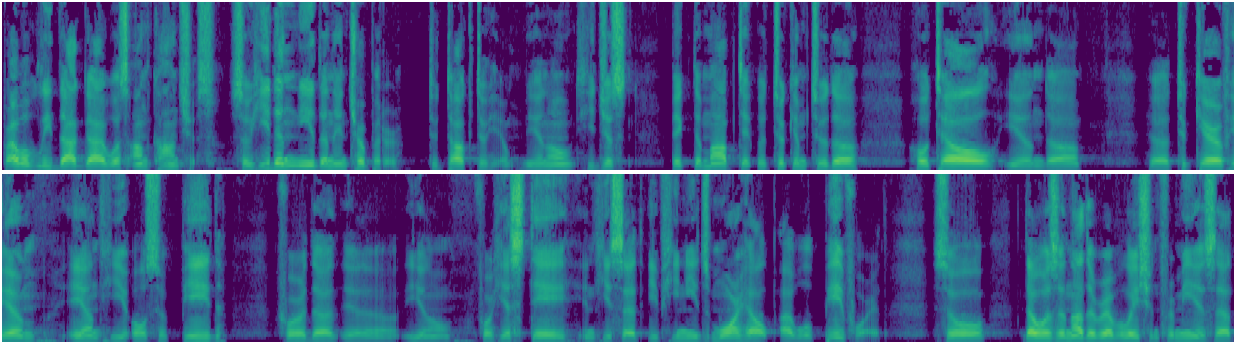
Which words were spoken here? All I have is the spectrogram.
Probably that guy was unconscious. So he didn't need an interpreter to talk to him, you know. He just picked him up, t- took him to the hotel, and uh, uh, took care of him. And he also paid for the uh, you know for his stay, and he said if he needs more help, I will pay for it. So that was another revelation for me is that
